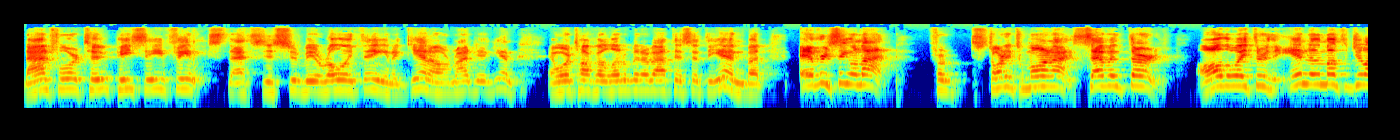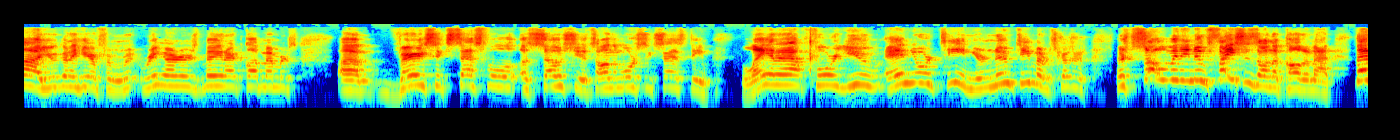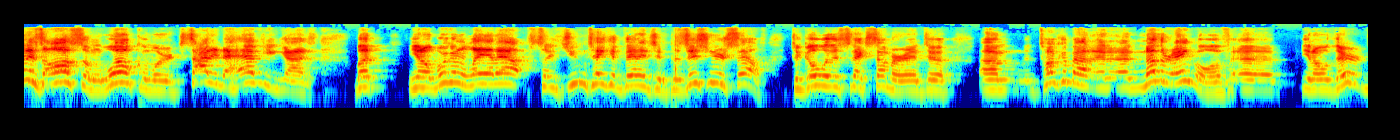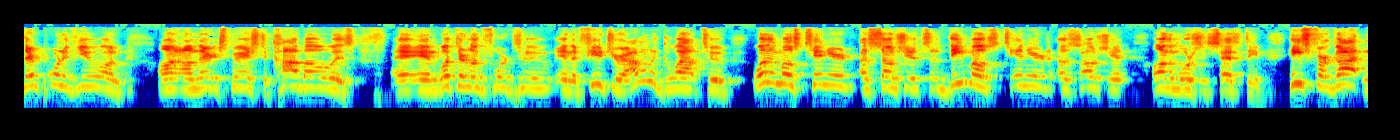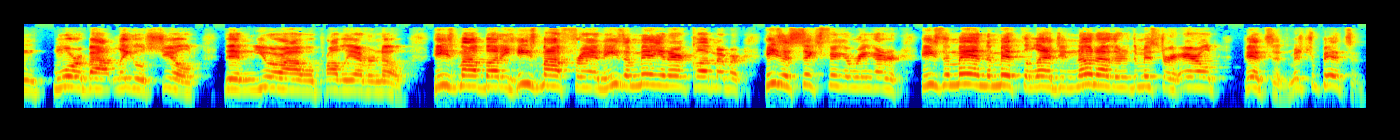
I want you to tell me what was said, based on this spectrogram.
942 PC in Phoenix. That's just should be a rolling thing. And again, I'll remind you again, and we'll talk a little bit about this at the end, but every single night from starting tomorrow night, 7:30, all the way through the end of the month of July, you're going to hear from ring earners, millionaire club members, um, very successful associates on the more success team laying it out for you and your team, your new team members, because there's, there's so many new faces on the call tonight. That is awesome. Welcome. We're excited to have you guys. But you know, we're going to lay it out so that you can take advantage and position yourself to go with us next summer and to um, talk about another angle of uh, you know their their point of view on on, on their experience to Cabo is and what they're looking forward to in the future. I want to go out to one of the most tenured associates, the most tenured associate on the More Success team. He's forgotten more about Legal Shield than you or I will probably ever know. He's my buddy. He's my friend. He's a millionaire club member. He's a six figure ring earner. He's the man, the myth, the legend, none other than Mr. Harold Pinson. Mr. Pinson.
